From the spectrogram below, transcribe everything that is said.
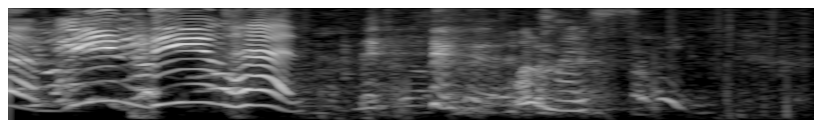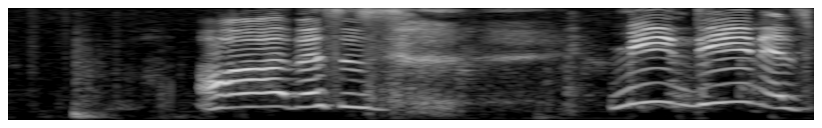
the Mean Dean's head. What am I saying? Oh, this is. Mean Dean is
